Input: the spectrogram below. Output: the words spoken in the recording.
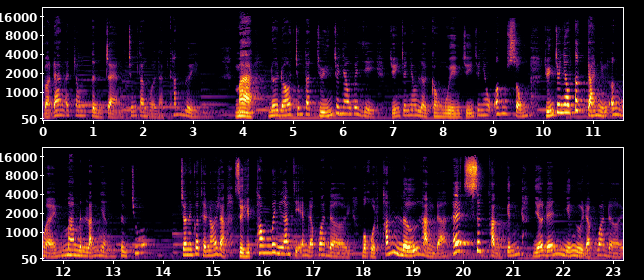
và đang ở trong tình trạng chúng ta gọi là thánh luyện mà nơi đó chúng ta chuyển cho nhau cái gì? Chuyển cho nhau lời cầu nguyện, chuyển cho nhau ân sủng, chuyển cho nhau tất cả những ân huệ mà mình lãnh nhận từ chúa cho nên có thể nói rằng sự hiệp thông với những anh chị em đã qua đời, một hội thánh lữ hành đã hết sức thành kính nhớ đến những người đã qua đời.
